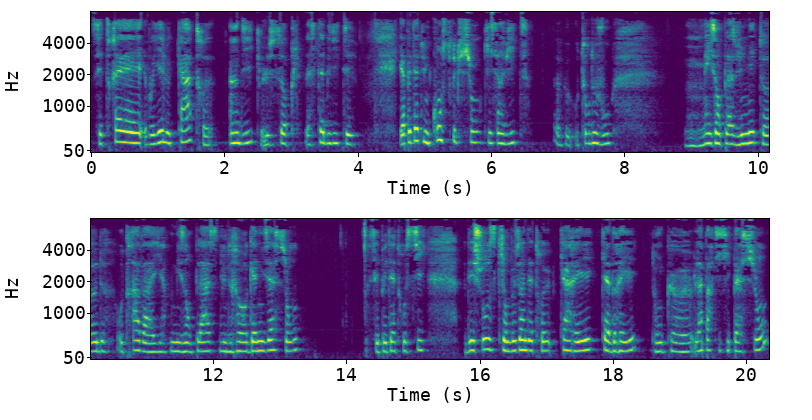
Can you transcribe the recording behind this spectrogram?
C'est très, vous voyez, le 4 indique le socle, la stabilité. Il y a peut-être une construction qui s'invite euh, autour de vous. Mise en place d'une méthode au travail, mise en place d'une réorganisation. C'est peut-être aussi des choses qui ont besoin d'être carrées, cadrées. Donc la participation,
